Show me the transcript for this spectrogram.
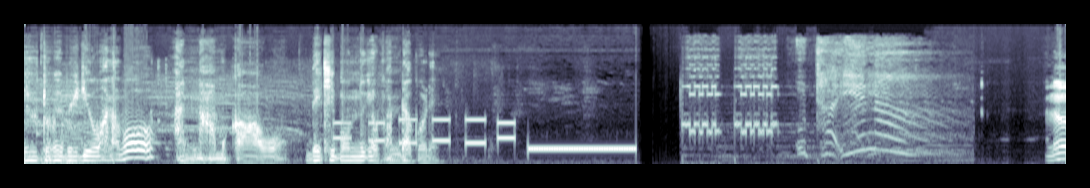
ইউটিউবে ভিডিও বানাবো আর নাম কাওয়াবো দেখি বন্ধুকে ফোনটা করে। হ্যালো?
